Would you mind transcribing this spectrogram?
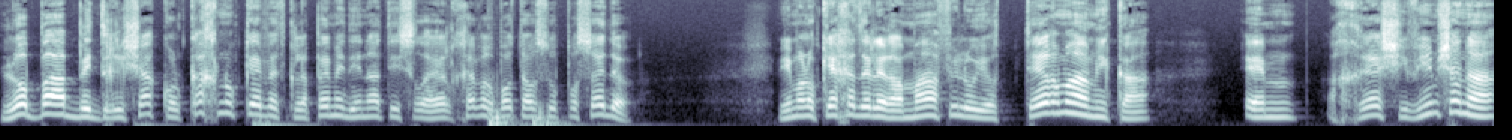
לא באה בדרישה כל כך נוקבת כלפי מדינת ישראל, חבר'ה, בואו תעשו פה סדר. ואם אני לוקח את זה לרמה אפילו יותר מעמיקה, הם אחרי 70 שנה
